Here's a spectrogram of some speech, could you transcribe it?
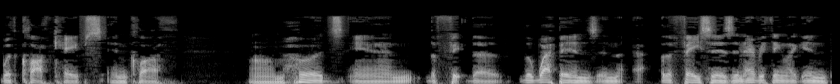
with cloth capes and cloth um, hoods and the fi- the the weapons and the, faces and everything like in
